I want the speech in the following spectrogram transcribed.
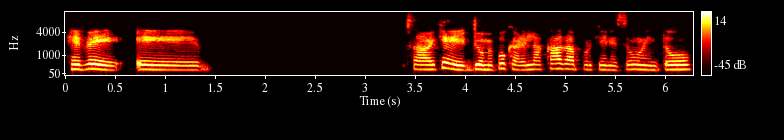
jefe, eh, sabe que yo me puedo quedar en la casa porque en este momento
